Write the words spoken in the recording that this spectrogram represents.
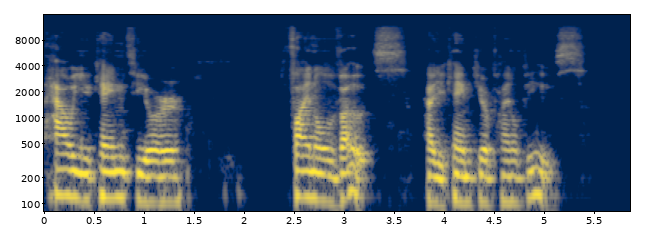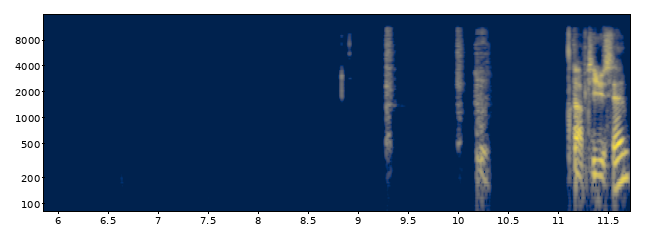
how you came to your final votes, how you came to your final views? After you, Sam.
